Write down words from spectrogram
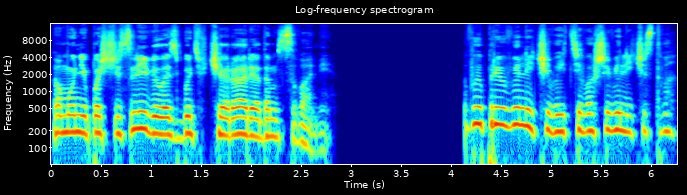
кому не посчастливилось быть вчера рядом с вами. «Вы преувеличиваете, Ваше Величество».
